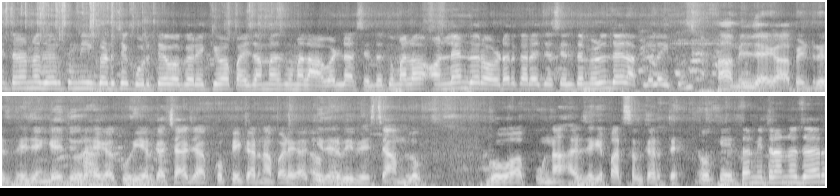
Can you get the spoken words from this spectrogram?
मित्रांनो जर तुम्ही इकडचे कुर्ते वगैरे किंवा पैजामा तुम्हाला आवडला असेल तर तुम्हाला ऑनलाईन जर ऑर्डर करायची असेल तर मिळून जाईल आपल्याला इथून. हाँ मिल जाएगा आप एड्रेस भेजेंगे जो। रहेगा कुरियर का चार्ज आपको पे करना पड़ेगा किधर भी भेजते हैं हम लोग गोवा पूना हर जगह पार्सल करते हैं। ओके तर मित्रांनो जर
